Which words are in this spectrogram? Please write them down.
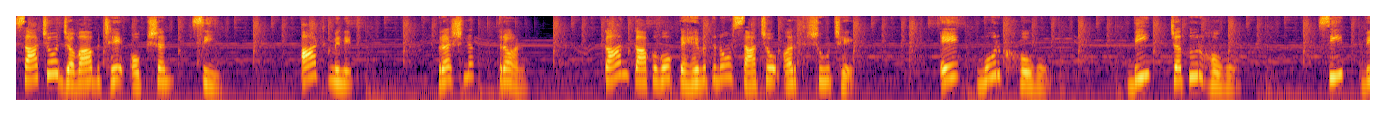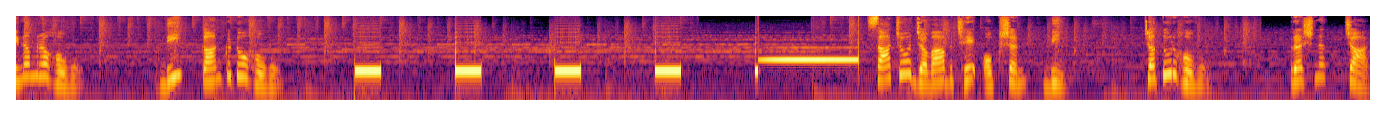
સાચો જવાબ છે ઓપ્શન સી આઠ મિનિટ પ્રશ્ન ત્રણ કાન કાપવો કહેવતનો સાચો અર્થ શું છે એ મૂર્ખ હોવું બી ચતુર હોવું સી વિનમ્ર હોવું ડી કાનકટો હોવું સાચો જવાબ છે ઓપ્શન બી. ચતુર હોવું. પ્રશ્ન ચાર.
